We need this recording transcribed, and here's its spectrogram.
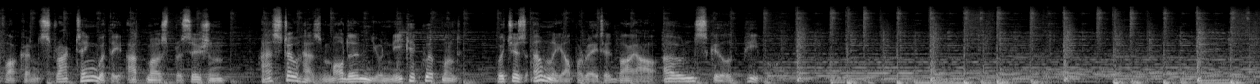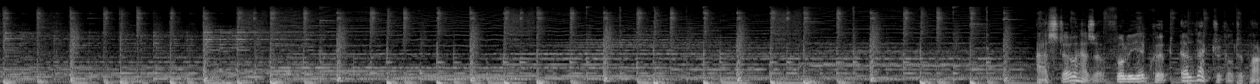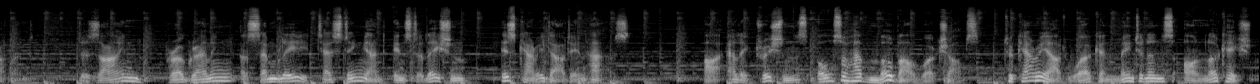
For constructing with the utmost precision, Asto has modern, unique equipment which is only operated by our own skilled people. Asto has a fully equipped electrical department. Design, programming, assembly, testing and installation is carried out in-house. Our electricians also have mobile workshops to carry out work and maintenance on location.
